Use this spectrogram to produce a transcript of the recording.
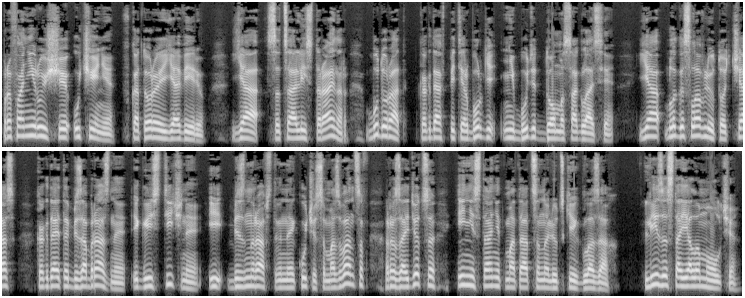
профанирующая учение, в которое я верю. Я, социалист Райнер, буду рад, когда в Петербурге не будет дома согласия. Я благословлю тот час, когда эта безобразная, эгоистичная и безнравственная куча самозванцев разойдется и не станет мотаться на людских глазах. Лиза стояла молча.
